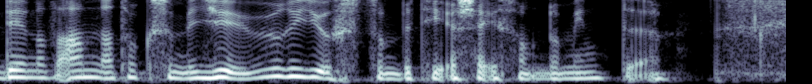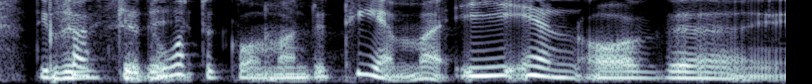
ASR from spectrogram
det är något annat också med djur just som beter sig som de inte Det är faktiskt ett det. återkommande tema. I en av eh,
